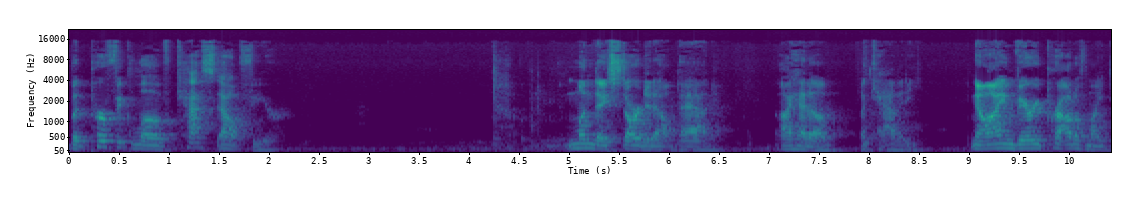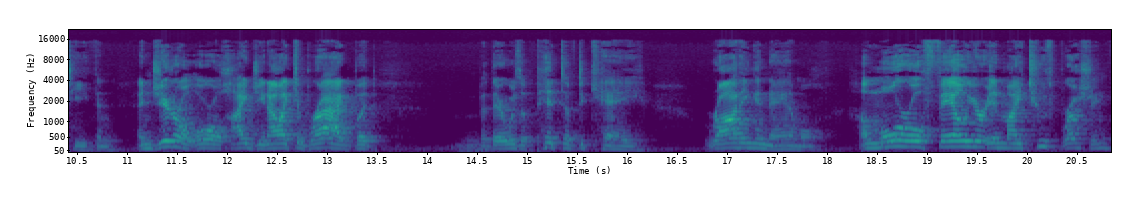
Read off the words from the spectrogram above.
but perfect love casts out fear Monday started out bad. I had a, a cavity. Now, I am very proud of my teeth and, and general oral hygiene. I like to brag, but, but there was a pit of decay, rotting enamel, a moral failure in my toothbrushing.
